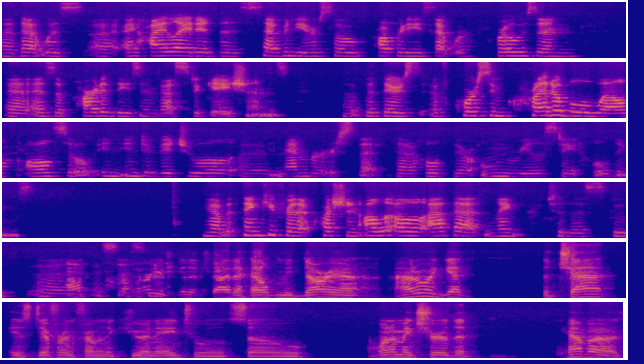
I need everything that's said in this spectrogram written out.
Uh, that was, uh, I highlighted the 70 or so properties that were frozen uh, as a part of these investigations. Uh, but there's, of course, incredible wealth also in individual members that, that hold their own real estate holdings. Yeah, but thank you for that question. I'll, I'll add that link to the scoop uh, assessment. Daria's going to try to help me. Daria, how do I get the chat is different from the Q&A tool. So I want to make sure that we have a,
